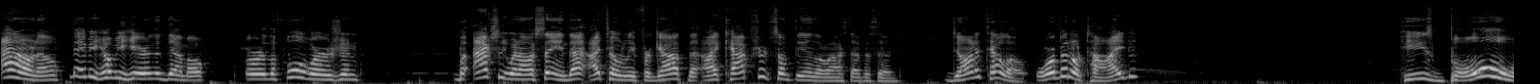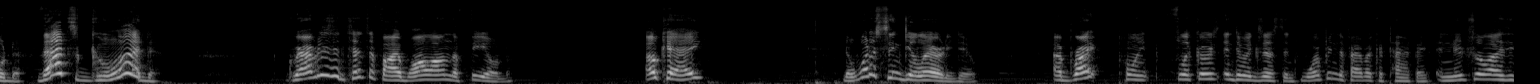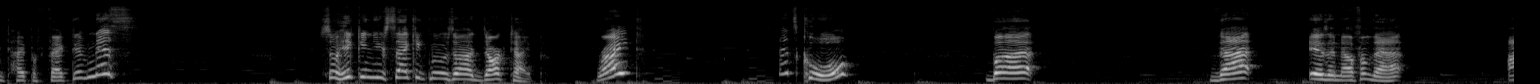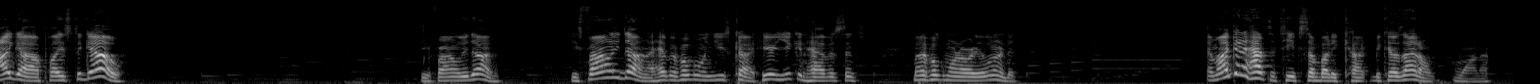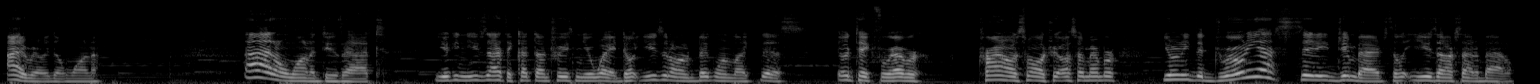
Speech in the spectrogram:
I don't know. Maybe he'll be here in the demo. Or the full version. But actually, when I was saying that, I totally forgot that I captured something in the last episode. Donatello, Orbital Tide? He's bold. That's good. Gravities intensify while on the field. Okay. Now, what does singularity do? A bright point flickers into existence, warping the fabric of time space and neutralizing type effectiveness? So he can use psychic moves on a dark type, right? That's cool. But that is enough of that. I got a place to go. He's finally done. He's finally done. I have my Pokemon use cut. Here, you can have it since my Pokemon already learned it. Am I going to have to teach somebody cut? Because I don't want to. I really don't want to. I don't want to do that. You can use that to cut down trees in your way. Don't use it on a big one like this. It would take forever. Try it on a smaller tree. Also remember, you don't need the Dronia City Gym Badge to let you use it outside of battle.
